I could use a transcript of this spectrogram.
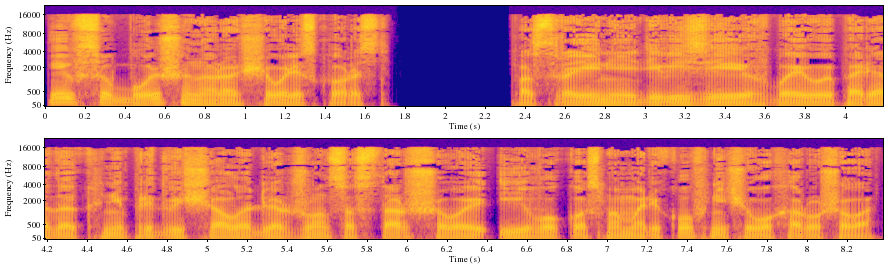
и все больше наращивали скорость. Построение дивизии в боевой порядок не предвещало для Джонса-старшего и его космоморяков ничего хорошего.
